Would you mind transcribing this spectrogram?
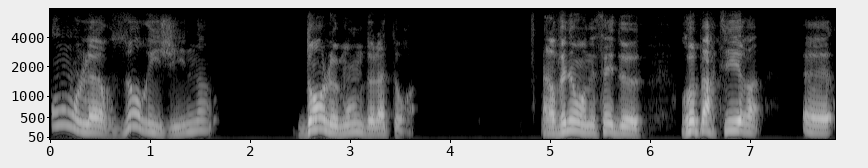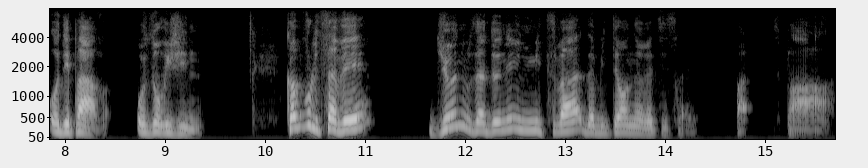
ont leurs origines dans le monde de la Torah. Alors venez, on essaye de repartir euh, au départ, aux origines. Comme vous le savez, Dieu nous a donné une mitzvah d'habiter en Eretz Israël. Voilà. Pas,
